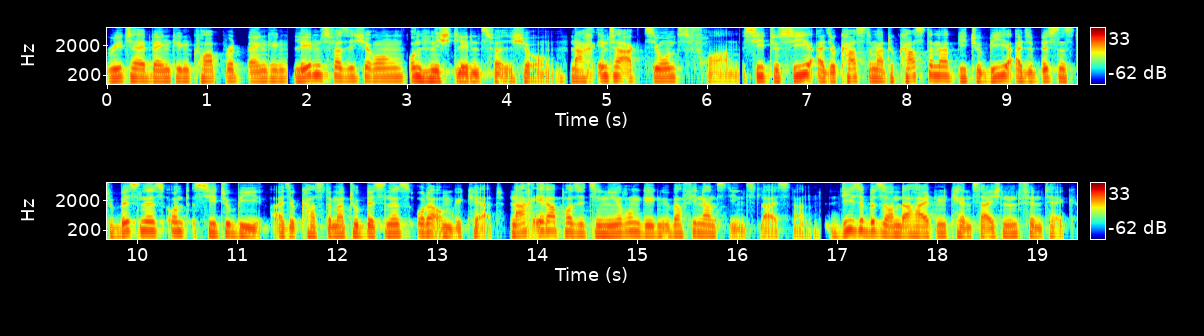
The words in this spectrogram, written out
Retail-Banking, Corporate Banking, Lebensversicherung und Nicht-Lebensversicherung, nach Interaktionsform, C2C, also Customer to Customer, B2B, also Business to Business und C2B, also Customer to Business oder umgekehrt, nach ihrer Position Positionierung gegenüber Finanzdienstleistern. Diese Besonderheiten kennzeichnen Fintech.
